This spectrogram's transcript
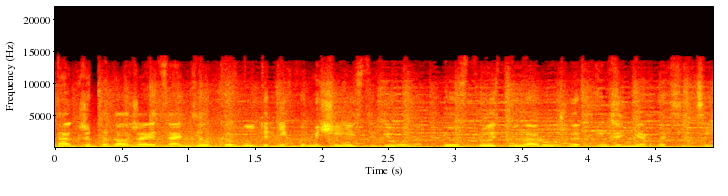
Также продолжается отделка внутренних помещений стадиона и устройство наружных инженерных сетей.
